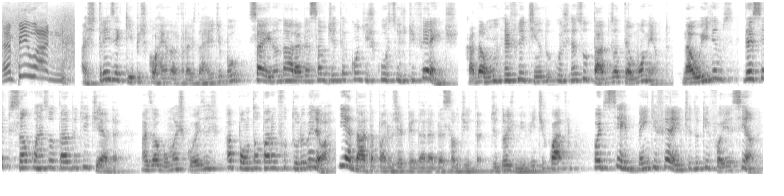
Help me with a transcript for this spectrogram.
MP1! As três equipes correndo atrás da Red Bull saíram da Arábia Saudita com discursos diferentes, cada um refletindo os resultados até o momento. Na Williams, decepção com o resultado de Jeddah, mas algumas coisas apontam para um futuro melhor. E a data para o GP da Arábia Saudita de 2024 pode ser bem diferente do que foi esse ano.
